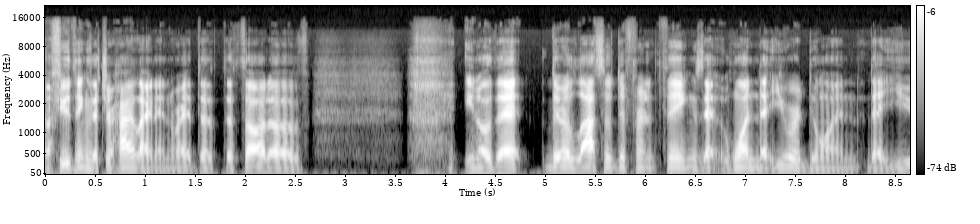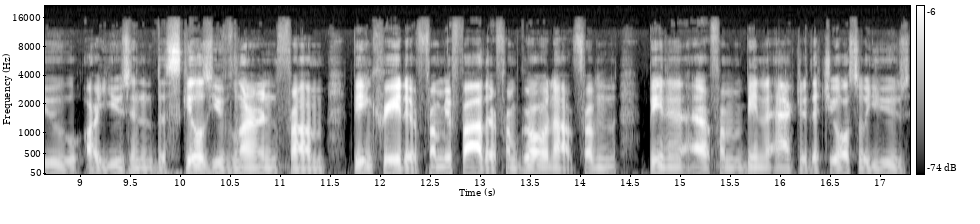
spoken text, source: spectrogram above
a few things that you're highlighting, right? The the thought of you know that there are lots of different things that one that you are doing that you are using the skills you've learned from being creative from your father from growing up from being an uh, from being an actor that you also use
